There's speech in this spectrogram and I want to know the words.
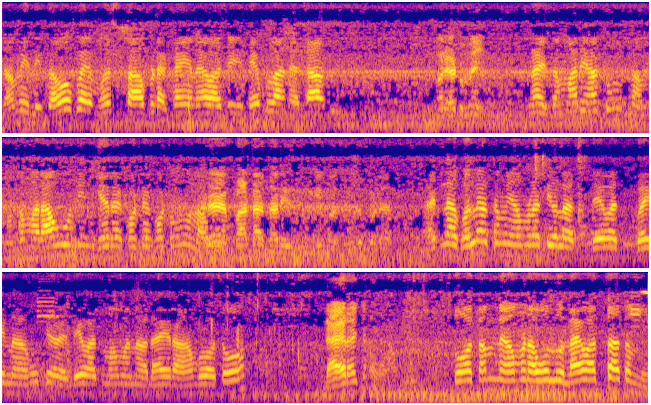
જમી લીધા હો ભાઈ મસ્ત આપણે ખાઈને આવ્યા છીએ થેપલા ને ચા મારે હાટું નહીં. નહીં તમારી હાટું શું કામ તમારે આવવું નહીં ઘેરે ખોટે ખોટું શું લાવે? પાટા તારી જિંદગીમાં શું પડે. એટલે ભલે તમે હમણાંથી ઓલા દેવાતભાઈ ના શું કહેવાય દેવાત મામાના ડાયરા સાંભળો છો. ડાયરા ક્યાં? તો તમને હમણાં ઓલું લાવ્યા હતા તમે.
